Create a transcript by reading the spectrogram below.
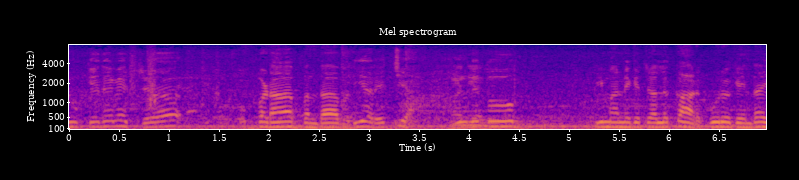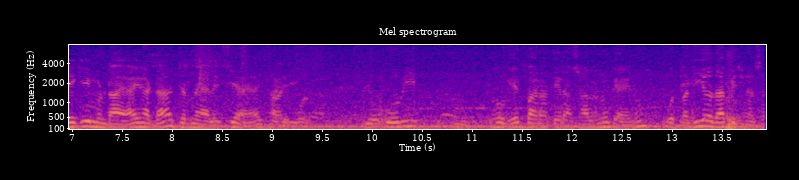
ਯੂਕੇ ਦੇ ਵਿੱਚ ਬੜਾ ਬੰਦਾ ਵਧੀਆ ਰਿਚ ਆ। ਉਹਦੇ ਤੋਂ ਵੀ ਮੰਨ ਕੇ ਚੱਲ ਘਰ ਘੁਰ ਕਹਿੰਦਾ ਸੀ ਕਿ ਮੁੰਡਾ ਆਇਆ ਸੀ ਸਾਡਾ ਜਰਨੈਲ ਇੱਥੇ ਆਇਆ ਸੀ ਸਾਡੇ ਕੋਲ। ਤੇ ਉਹ ਵੀ ਹੋ ਗਏ 12 13 ਸਾਲ ਉਹਨੂੰ ਗਏ ਨੂੰ। ਉਹ ਵਧੀਆ ਉਹਦਾ ਬਿਜ਼ਨਸ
